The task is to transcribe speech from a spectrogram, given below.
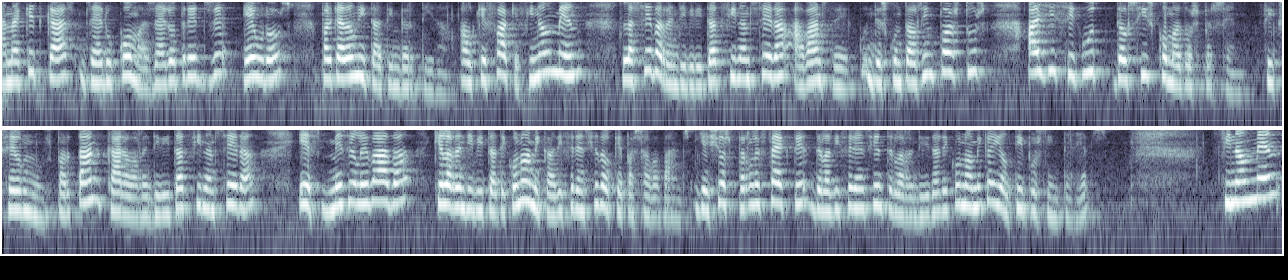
en aquest cas, 0,013 euros per cada unitat invertida, el que fa que finalment la seva rendibilitat financera, abans de descomptar els impostos, hagi sigut del 6,2%. Fixeu-nos, per tant, que ara la rendibilitat financera és més elevada que la rendibilitat econòmica, a diferència del que passava abans. I això és per l'efecte de la diferència entre la rendibilitat econòmica i el tipus d'interès. Finalment,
